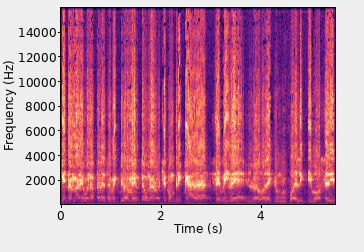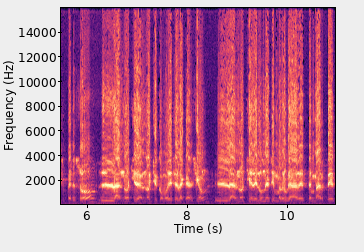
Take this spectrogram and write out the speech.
¿Qué tal, Mario? Buenas tardes. Efectivamente, una noche complicada se vive luego de que un grupo delictivo se dispersó la noche de la noche, como dice la canción, la noche de lunes y madrugada de este martes,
